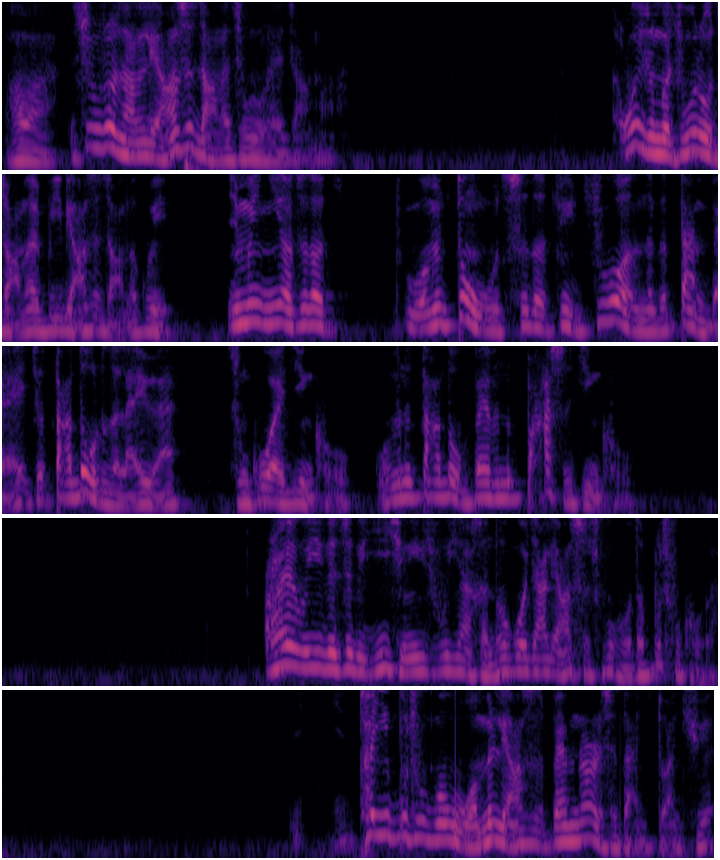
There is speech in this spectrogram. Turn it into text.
好吧，猪肉涨，粮食涨了，猪肉还涨吗。为什么猪肉涨得比粮食涨得贵？因为你要知道，我们动物吃的最主要的那个蛋白，叫大豆子的来源从国外进口，我们的大豆百分之八十进口。还有一个，这个疫情一出现，很多国家粮食出口它不出口了，他一不出国，我们粮食百分之二十短短缺。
